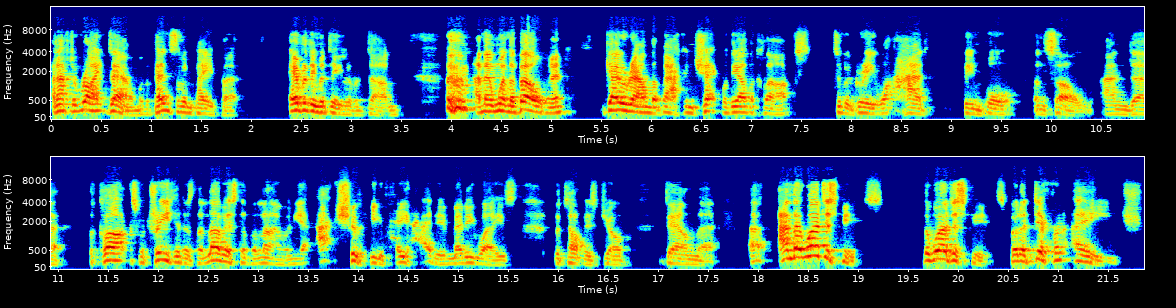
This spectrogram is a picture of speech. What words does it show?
and have to write down with a pencil and paper everything the dealer had done. and then when the bell went, go round the back and check with the other clerks to agree what had been bought and sold. And uh, the clerks were treated as the lowest of the low, and yet actually they had, in many ways, the toughest job down there. Uh, and there were disputes. There were disputes, but a different age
